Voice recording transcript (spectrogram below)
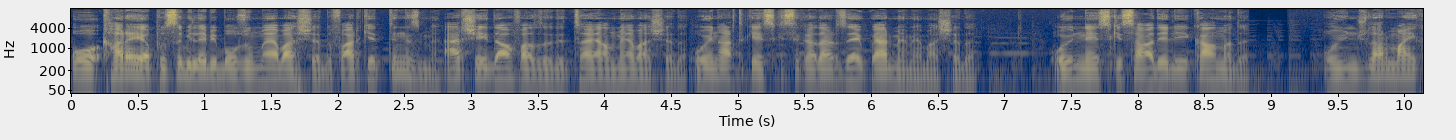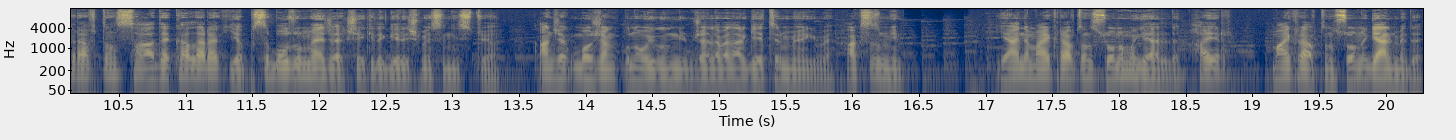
o kare yapısı bile bir bozulmaya başladı. Fark ettiniz mi? Her şey daha fazla detay almaya başladı. Oyun artık eskisi kadar zevk vermemeye başladı. Oyunun eski sadeliği kalmadı. Oyuncular Minecraft'ın sade kalarak yapısı bozulmayacak şekilde gelişmesini istiyor. Ancak Mojang buna uygun güncellemeler getirmiyor gibi. Haksız mıyım? Yani Minecraft'ın sonu mu geldi? Hayır. Minecraft'ın sonu gelmedi.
